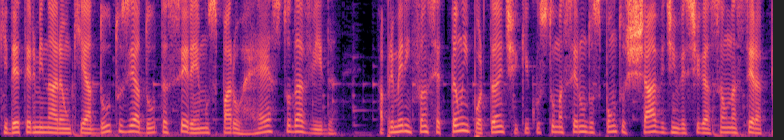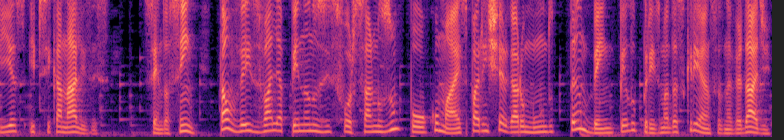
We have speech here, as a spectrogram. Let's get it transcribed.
que determinarão que adultos e adultas seremos para o resto da vida. A primeira infância é tão importante que costuma ser um dos pontos-chave de investigação nas terapias e psicanálises. Sendo assim, talvez valha a pena nos esforçarmos um pouco mais para enxergar o mundo também pelo prisma das crianças, não é verdade?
